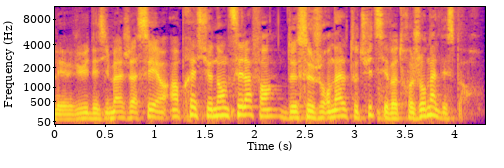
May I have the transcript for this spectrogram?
Vous l'avez vu, des images assez impressionnantes. C'est la fin de ce journal. Tout de suite, c'est votre journal des sports.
